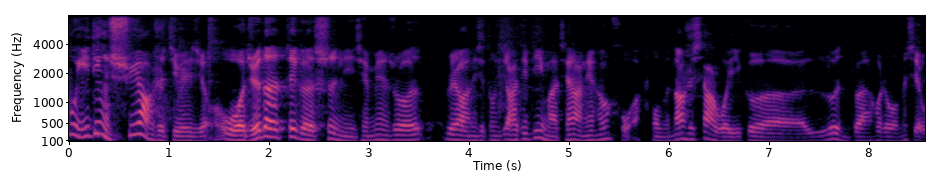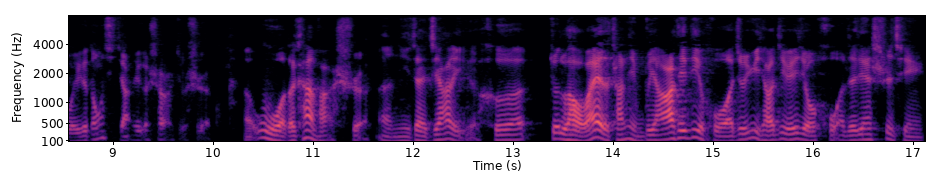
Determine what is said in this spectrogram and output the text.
不一定需要是鸡尾酒，我觉得这个是你前面说 real 那些东西，RTD 嘛，前两年很火，我们当时下过一个论断，或者我们写过一个东西讲这个事儿，就是呃，我的看法是，呃，你在家里喝。就老外的场景不一样，RTD 火就玉条鸡尾酒火这件事情，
